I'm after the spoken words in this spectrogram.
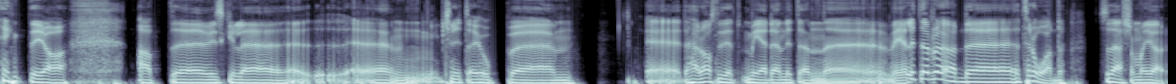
tänkte jag att eh, vi skulle eh, eh knyta ihop eh, eh, det här avsnittet med en liten, eh, med en liten röd eh, tråd. Sådär som man gör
